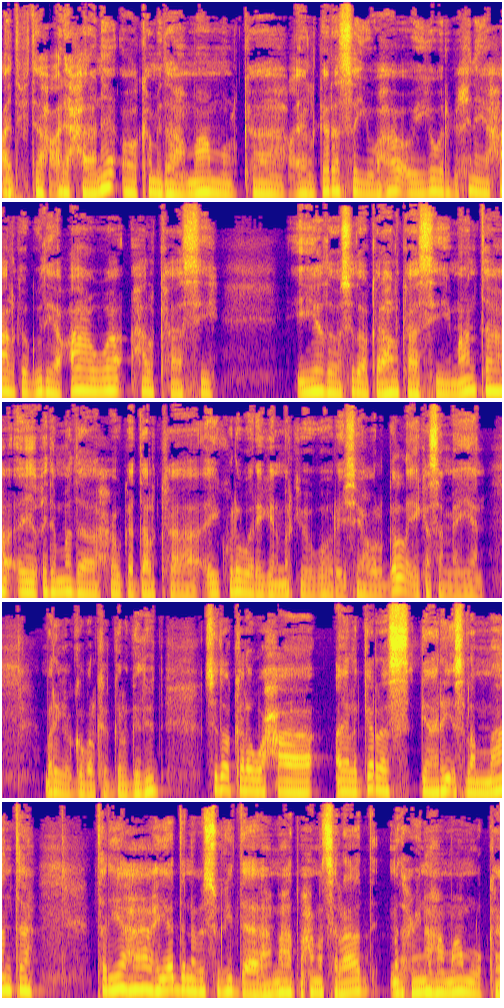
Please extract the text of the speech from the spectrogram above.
cabdi fataax cali xalane oo ka mid ah maamulka ceelgaras ayuu ahaa oo iga warbixinaya xaalka guud ee caawa halkaasi iyadoo sidoo kale halkaasi maanta ay ciidamada xooga dalka ay kula wareegeen markii ugu horeysay howlgal ay ka sameeyeen bariga gobolka galgaduud. Sidoo kale waxaa ceelgaras gaaray isla maanta taliyaha hay'adda nabad sugidda mahad maxamed salaad madaxweynaha maamulka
